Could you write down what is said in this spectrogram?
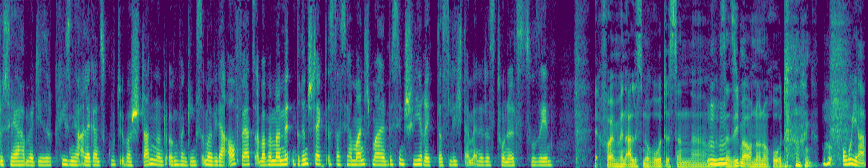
bisher haben wir diese Krisen ja alle ganz gut überstanden und irgendwann ging es immer wieder aufwärts. Aber wenn man mittendrin steckt, ist das ja manchmal ein bisschen schwierig, das Licht am Ende des Tunnels zu sehen. Ja, vor allem wenn alles nur rot ist, dann, äh, mhm. dann sieht man auch nur noch rot. Oh ja.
